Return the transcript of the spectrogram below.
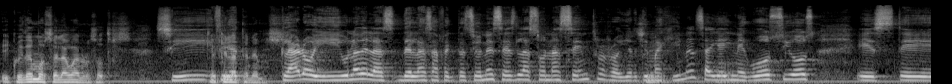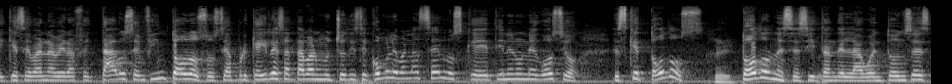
Y cuidemos el agua nosotros. Sí, que aquí la tenemos. Claro, y una de las de las afectaciones es la zona centro, Roger, ¿te imaginas? Ahí hay negocios, este, que se van a ver afectados, en fin, todos, o sea, porque ahí resaltaban mucho, dice, ¿cómo le van a hacer los que tienen un negocio? Es que todos, todos necesitan del agua. Entonces,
